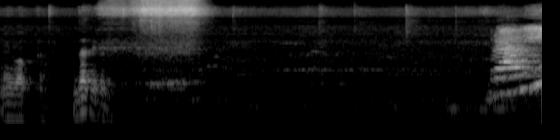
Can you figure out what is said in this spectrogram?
मी बघतो. जा तिकडे ब्राह्मणी कोण ए बोलवते रे ब्राह्मणी कोण ब्राह्मणी ए कुठे ब्राह्मणी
